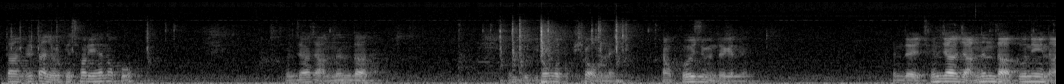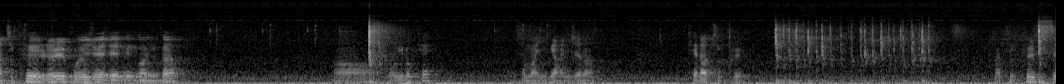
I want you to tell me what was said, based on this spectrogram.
일단 일단 이렇게 처리해 놓고 존재하지 않는다. 뭐 이런 것도 필요 없네. 그냥 보여주면 되겠네. 근데 존재하지 않는다 또는 아티클을 보여줘야 되는 거니까 어, 뭐 이렇게? 잠깐만 이게 아니잖아. get 아 티클. 아티클스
